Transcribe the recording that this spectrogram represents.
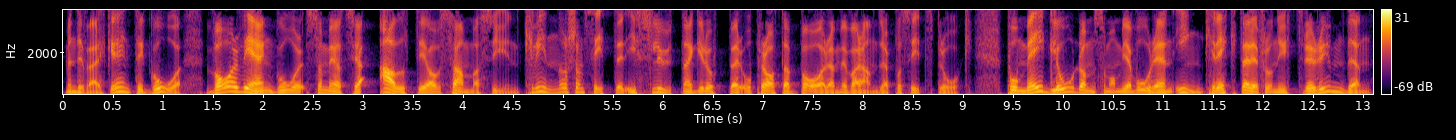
men det verkar inte gå. Var vi än går så möts jag alltid av samma syn. Kvinnor som sitter i slutna grupper och pratar bara med varandra på sitt språk. På mig glor de som om jag vore en inkräktare från yttre rymden.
